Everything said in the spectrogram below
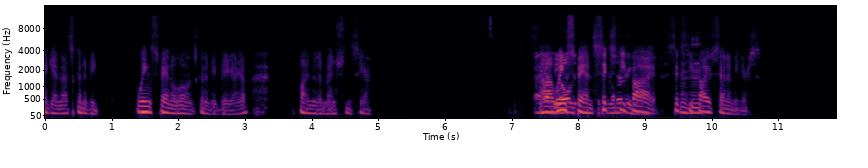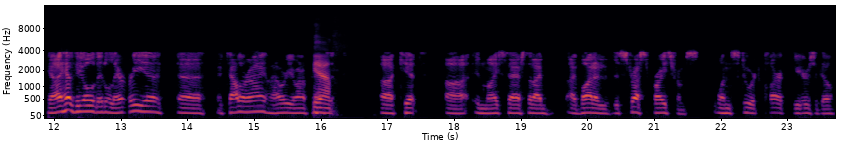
Again, that's going to be wingspan alone is going to be big. I got to find the dimensions here. Uh, the old- wingspan 65, 65 centimeters. Yeah, I have the old Italeri uh, uh, Italeri, however you want to Yeah. pronounce it, uh, kit uh, in my stash that I I bought at a distressed price from one Stuart Clark years ago.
